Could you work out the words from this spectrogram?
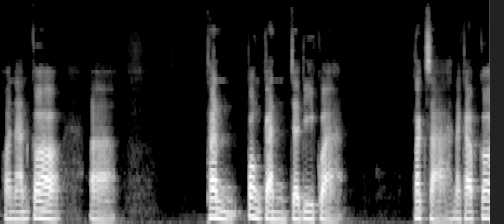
เพราะนั้นก็ท่านป้องกันจะดีกว่ารักษานะครับ ก็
